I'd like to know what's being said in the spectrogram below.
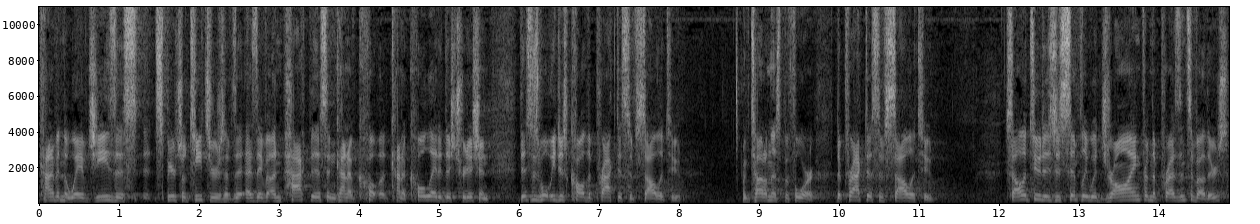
kind of in the way of Jesus, spiritual teachers, as they've unpacked this and kind of, co- kind of collated this tradition, this is what we just call the practice of solitude. We've taught on this before the practice of solitude. Solitude is just simply withdrawing from the presence of others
